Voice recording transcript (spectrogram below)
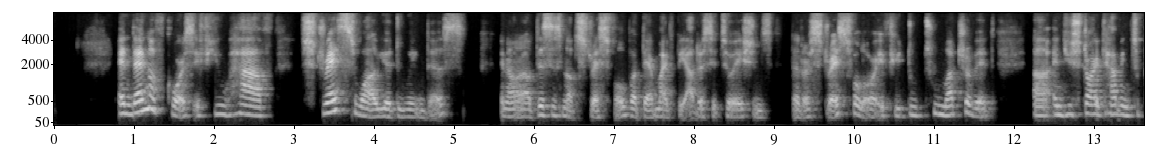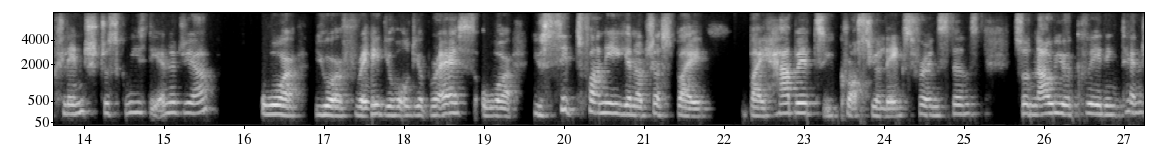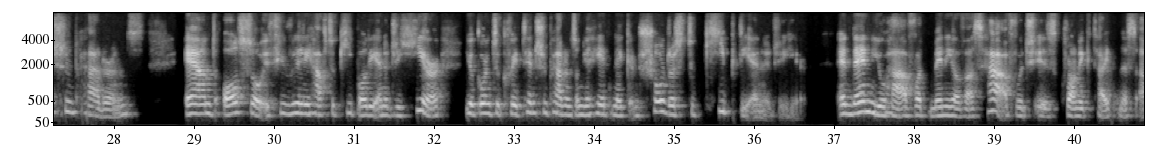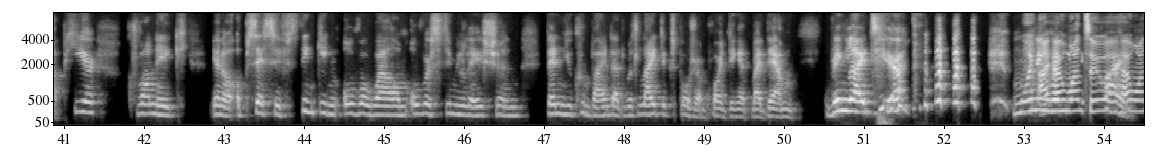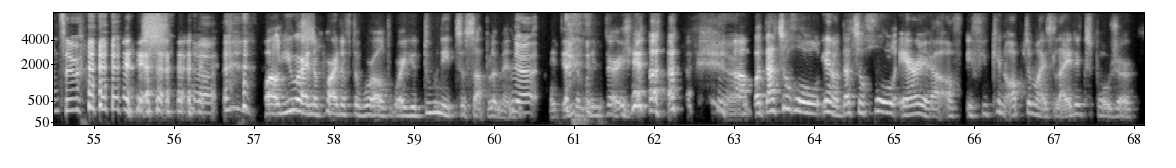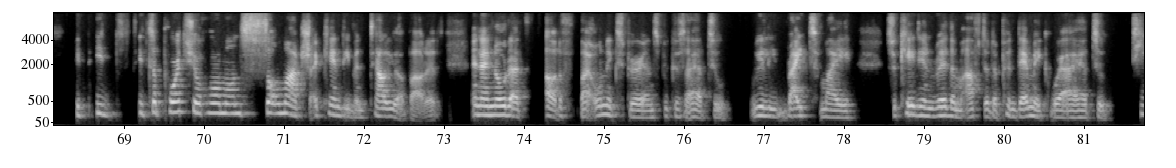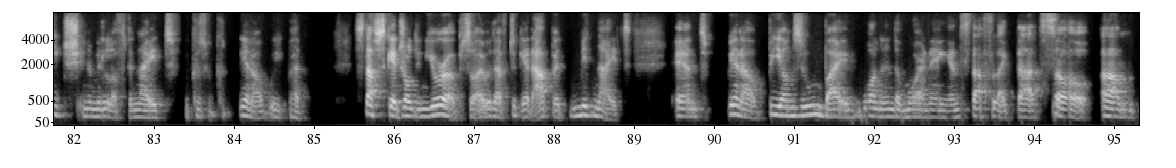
And then, of course, if you have stress while you're doing this, you know, this is not stressful, but there might be other situations that are stressful, or if you do too much of it, uh, and you start having to clench to squeeze the energy up, or you're afraid you hold your breath or you sit funny you know just by by habit you cross your legs for instance. So now you're creating tension patterns. And also if you really have to keep all the energy here you're going to create tension patterns on your head neck and shoulders to keep the energy here. And then you have what many of us have which is chronic tightness up here chronic you know obsessive thinking overwhelm overstimulation then you combine that with light exposure. I'm pointing at my damn ring light here. Morning i have one too. I have one too. Well you are in a part of the world where you do need to supplement yeah. in the winter. Yeah, yeah. Uh, but that's a whole you know that's a whole area of if you can optimize light exposure it, it it supports your hormones so much i can't even tell you about it. And i know that out of my own experience because i had to really right my circadian rhythm after the pandemic where i had to teach in the middle of the night because we could you know we had stuff scheduled in europe so i would have to get up at midnight and you know be on zoom by one in the morning and stuff like that. So um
